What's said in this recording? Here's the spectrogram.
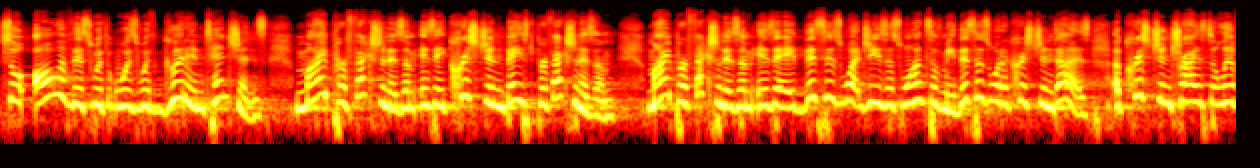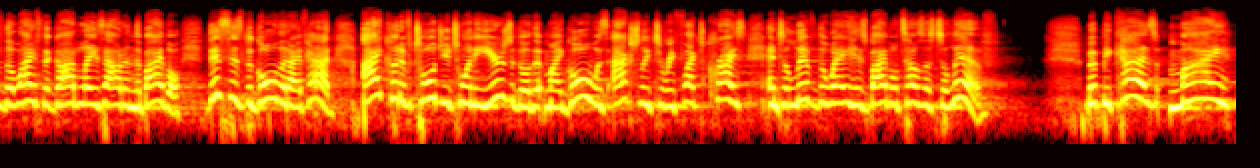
So all of this with, was with good intentions. My perfectionism is a Christian based perfectionism. My perfectionism is a this is what Jesus wants of me. This is what a Christian does. A Christian tries to live the life that God lays out in the Bible. This is the goal that I've had. I could have told you 20 years ago that my goal was actually to reflect Christ and to live the way his Bible tells us to live. But because my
